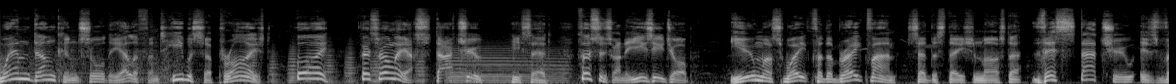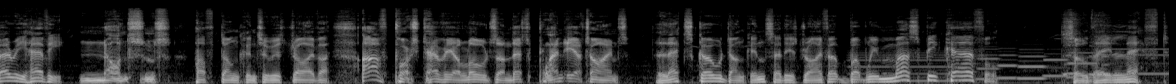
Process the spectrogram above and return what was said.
When Duncan saw the elephant, he was surprised. Why, it's only a statue, he said. This is an easy job. You must wait for the brake van, said the station master. This statue is very heavy. Nonsense, huffed Duncan to his driver. I've pushed heavier loads than this plenty of times. Let's go, Duncan, said his driver, but we must be careful. So they left.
